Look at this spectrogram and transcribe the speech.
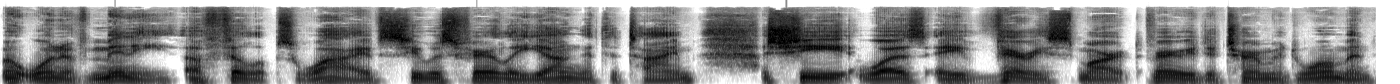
one of many of Philip's wives. She was fairly young at the time. She was a very smart, very determined woman.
